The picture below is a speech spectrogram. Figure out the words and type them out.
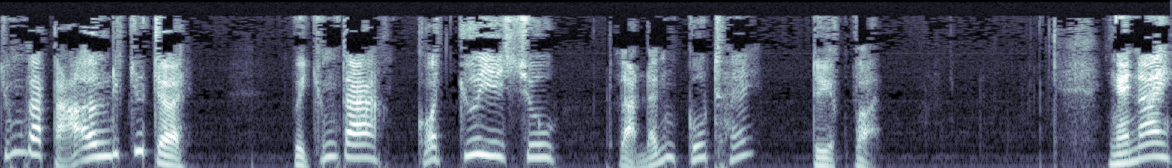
Chúng ta tạ ơn Đức Chúa Trời vì chúng ta có Chúa Giêsu là đấng cứu thế tuyệt vời. Ngày nay,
